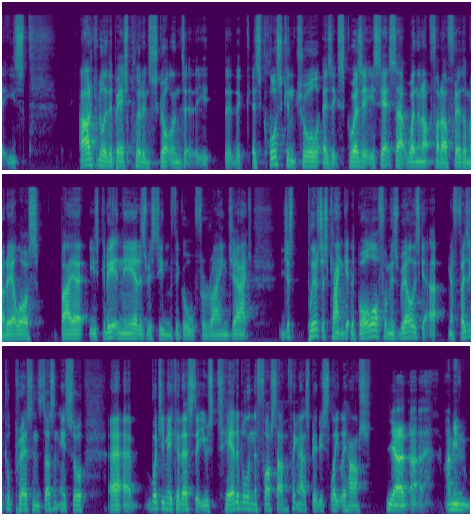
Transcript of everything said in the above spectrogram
he's arguably the best player in Scotland. The, the, his close control is exquisite. He sets that winning up for Alfredo Morelos by it. He's great in the air, as we've seen with the goal for Ryan Jack. just players just can't get the ball off him as well. He's got a, a physical presence, doesn't he? So, uh, uh, what do you make of this? That he was terrible in the first half. I think that's maybe slightly harsh. Yeah, I, I mean,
